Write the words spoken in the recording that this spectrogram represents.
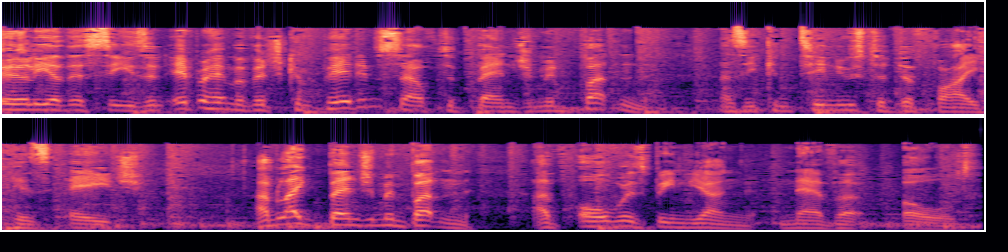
Earlier this season, Ibrahimovic compared himself to Benjamin Button as he continues to defy his age. I'm like Benjamin Button, I've always been young, never old.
